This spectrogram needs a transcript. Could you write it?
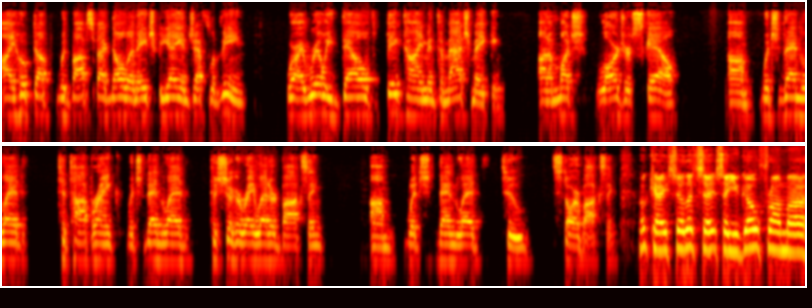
I hooked up with Bob Spagnola and HBA and Jeff Levine where I really delved big time into matchmaking on a much larger scale, um, which then led to Top Rank, which then led to Sugar Ray Leonard Boxing, um, which then led to star boxing. Okay, so let's say so you go from uh,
